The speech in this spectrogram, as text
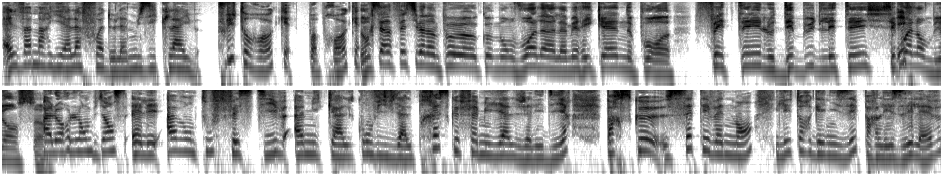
Elle va marier à la fois de la musique live plutôt rock, pop rock. Donc c'est un festival un peu euh, comme on voit la- l'américaine pour euh, fêter le début de l'été. C'est quoi l'ambiance? Alors l'ambiance, elle est avant tout festive, amicale, conviviale, presque familiale, j'allais dire, parce que cet événement, il est organisé par les élèves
